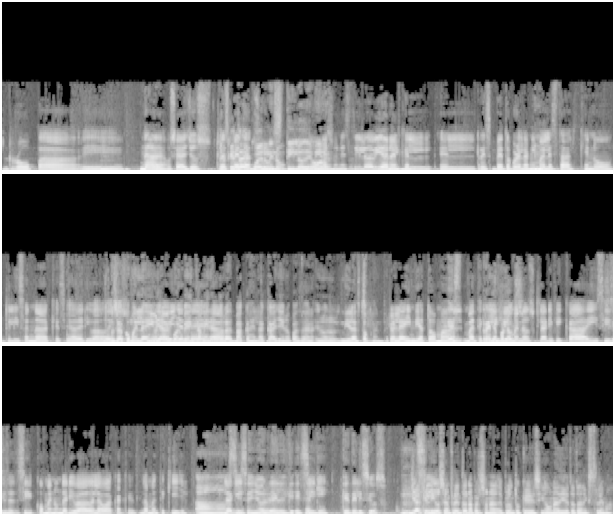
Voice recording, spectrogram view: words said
ropa, eh, nada. O sea, ellos Chaqueta de respetan. cuero, un no. estilo de no, vida. es un estilo de vida en el que el, el respeto por el animal es tal que no utilizan nada que sea derivado de o sea, como en la Ni India que ven caminando las vacas en la calle y no pasan, y no- ni las tocan. Pero la India toma Es mantequilla por lo religioso. menos clarificada y sí, Sí. sí. sí comen un derivado de la vaca que es la mantequilla. Ah, La sí, ghee. señor, el, gui- sí, El ghee. que es delicioso. ¿Y a qué Sí. lío se enfrenta una persona de pronto que siga una dieta tan extrema?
